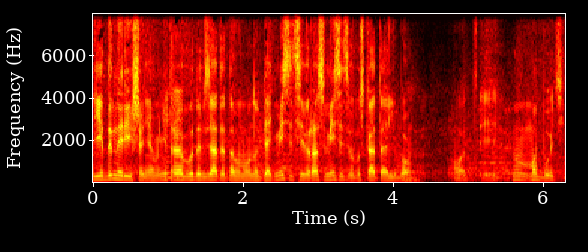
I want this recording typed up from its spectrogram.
єдине рішення. Мені Мгм. треба буде взяти там, умовно, 5 місяців і раз в місяць випускати альбом. От, і, ну, мабуть.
